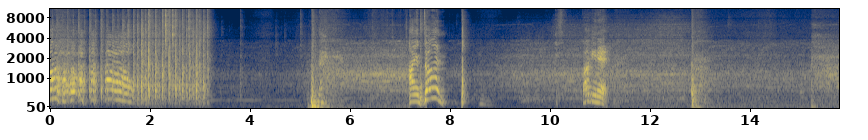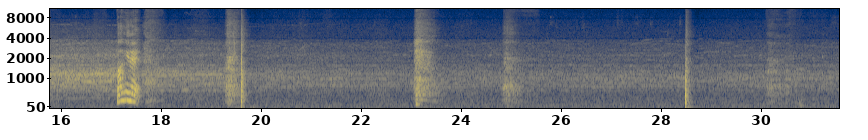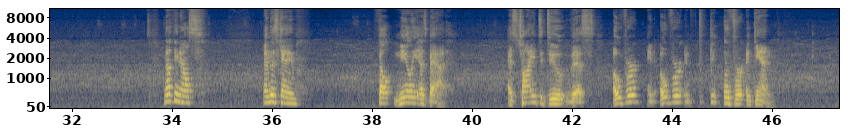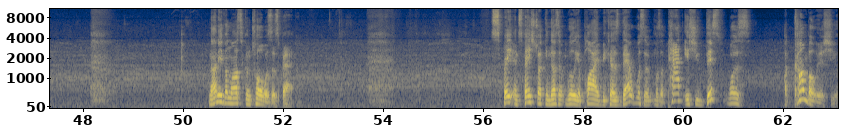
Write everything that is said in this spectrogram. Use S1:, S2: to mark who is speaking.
S1: I am done! Fucking it. Fucking it. Nothing else in this game felt nearly as bad as trying to do this over and over and over again. Not even loss of control was as bad. Space and space trucking doesn't really apply because that was a was a path issue. This was a combo issue.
